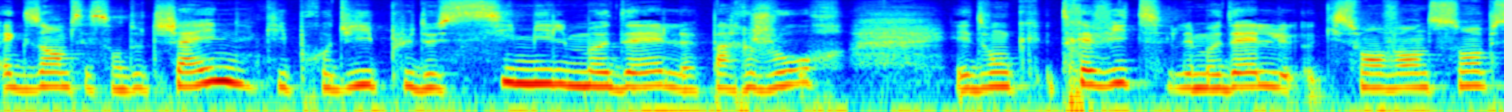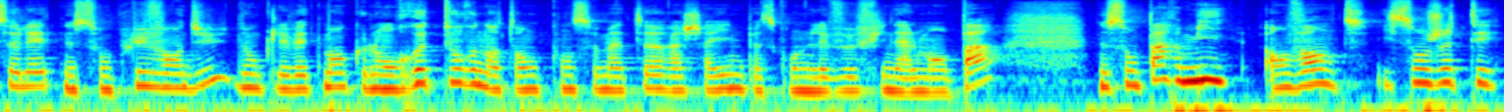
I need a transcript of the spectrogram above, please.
exemple, c'est sans doute Shine, qui produit plus de 6000 modèles par jour. Et donc, très vite, les modèles qui sont en vente sont obsolètes, ne sont plus vendus. Donc, les vêtements que l'on retourne en tant que consommateur à Shine parce qu'on ne les veut finalement pas, ne sont pas remis en vente. Ils sont jetés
